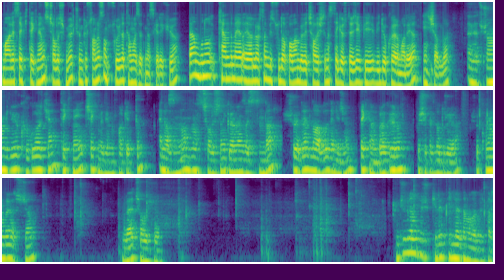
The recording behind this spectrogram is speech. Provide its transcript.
maalesef ki teknemiz çalışmıyor. Çünkü sanırsam suyla temas etmesi gerekiyor. Ben bunu kendim eğer ayarlarsam bir suda falan böyle çalıştığını size gösterecek bir video koyarım araya. İnşallah. Evet şu an videoyu kurgularken tekneyi çekmediğimi fark ettim. En azından nasıl çalıştığını görmeniz açısından şöyle lavaboda deneyeceğim. Teknemi bırakıyorum. Bu şekilde duruyor. Şu kumandayı açacağım. Ve çalışıyor. Gücü biraz düşük gibi pillerden olabilir tabi.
